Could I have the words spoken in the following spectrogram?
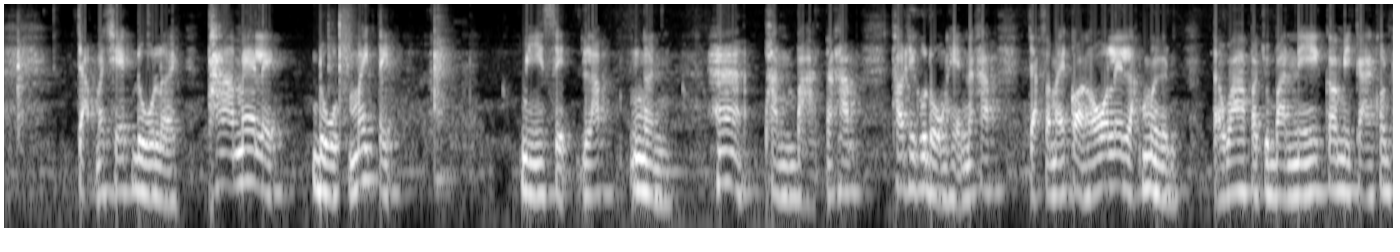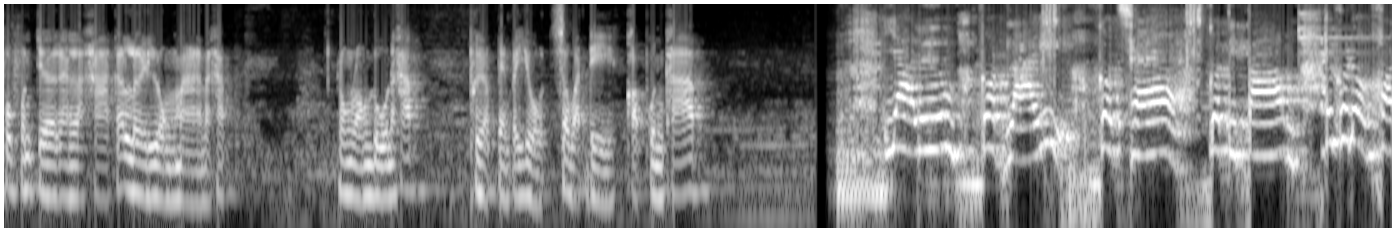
2550 จับมาเช็คดูเลย ถ้าแม่เหล็กดูดไม่ติด มีสิทธิ์รับเงิน 5,000 บาทนะครับ เท่าที่คุณโด่งเห็นนะครับ จากสมัยก่อนเขาก็เล่นหลักหมื่น แต่ว่าปัจจุบันนี้ก็มีการค้นพบค้นเจอกันราคาก็เลยลงมานะครับ ลองลองดูนะครับเพื่อเป็นประโยชน์สวัสดีขอบคุณครับ อย่าลืมกดไลค์ กดแชร์ กดติดตาม ให้คุณโด่งคอย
